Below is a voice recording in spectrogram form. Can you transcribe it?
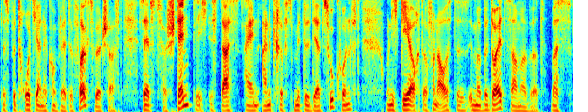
Das bedroht ja eine komplette Volkswirtschaft. Selbstverständlich ist das ein Angriffsmittel der Zukunft und ich gehe auch davon aus, dass es immer bedeutsamer wird, was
